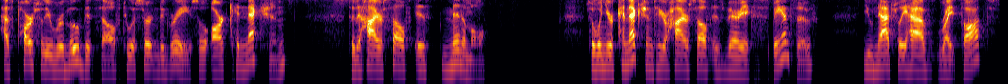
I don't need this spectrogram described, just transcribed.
has partially removed itself to a certain degree. So our connection to the higher self is minimal. So when your connection to your higher self is very expansive, you naturally have right thoughts,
